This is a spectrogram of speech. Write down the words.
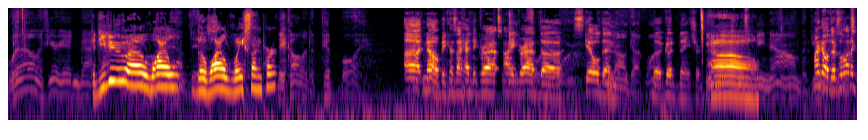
Well, if you're heading back Did you do uh, wild the. Wild Wasteland perk? They call it a pip boy. Uh, no, because I had to grab, I grabbed the Before skilled and all got one. the good natured. Ain't much use Oh. to me now, but you I know there's a lot of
